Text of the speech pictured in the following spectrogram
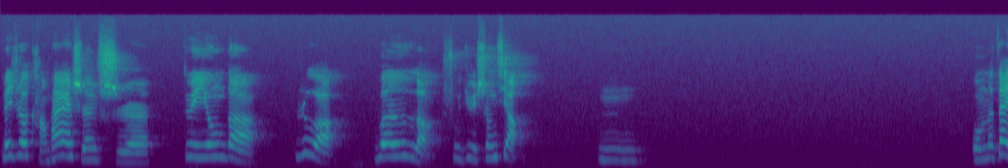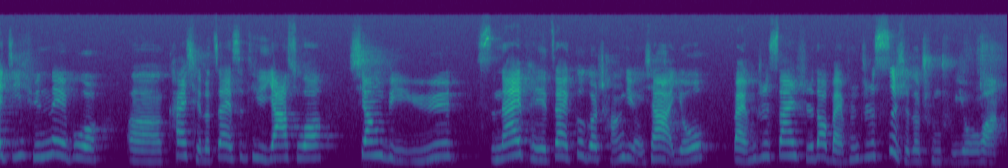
Major Compression 使对应的热、温、冷数据生效。嗯，我们在集群内部呃开启了 ZST 压缩，相比于 Snappy 在各个场景下有百分之三十到百分之四十的存储优化。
